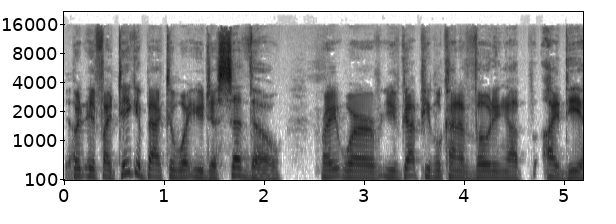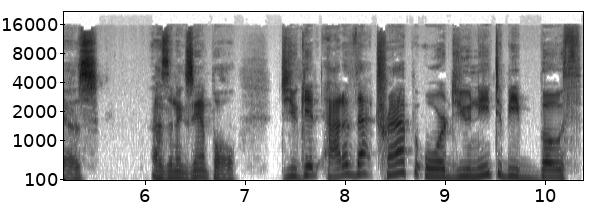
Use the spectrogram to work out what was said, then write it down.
Yeah. But if I take it back to what you just said, though, right, where you've got people kind of voting up ideas, as an example, do you get out of that trap, or do you need to be both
